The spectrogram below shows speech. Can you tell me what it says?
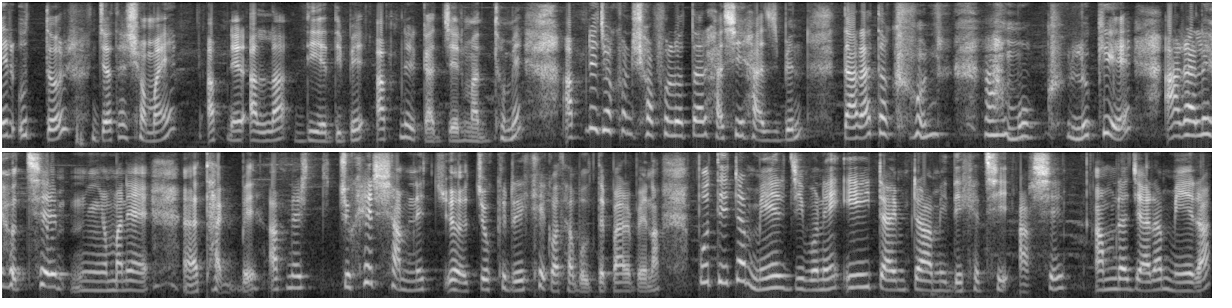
এর উত্তর যথাসময়ে আপনার আল্লাহ দিয়ে দিবে আপনার কাজের মাধ্যমে। আপনি যখন সফলতার হাসি হাসবেন, তারা তখন মুখ লুকিয়ে আড়ালে হচ্ছে মানে থাকবে। আপনার চোখের সামনে চোখ রেখে কথা বলতে পারবে না। প্রতিটা মেয়ের জীবনে এই টাইমটা আমি দেখেছি আসে। আমরা যারা মেয়েরা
